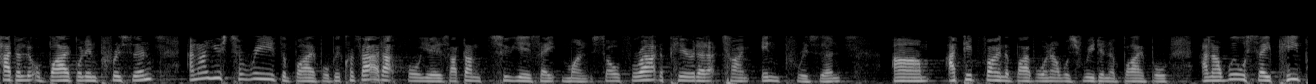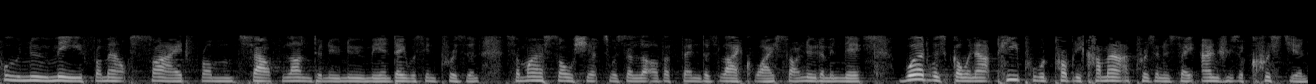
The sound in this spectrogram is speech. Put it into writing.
had a little Bible in prison, and I used to read the Bible because out of that four years, I'd done two years, eight months. So throughout the period of that time in prison, um, I did find a Bible when I was reading a Bible, and I will say people who knew me from outside, from South London, who knew me, and they was in prison. So my associates was a lot of offenders likewise, so I knew them in there. Word was going out. People would probably come out of prison and say Andrew's a Christian.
